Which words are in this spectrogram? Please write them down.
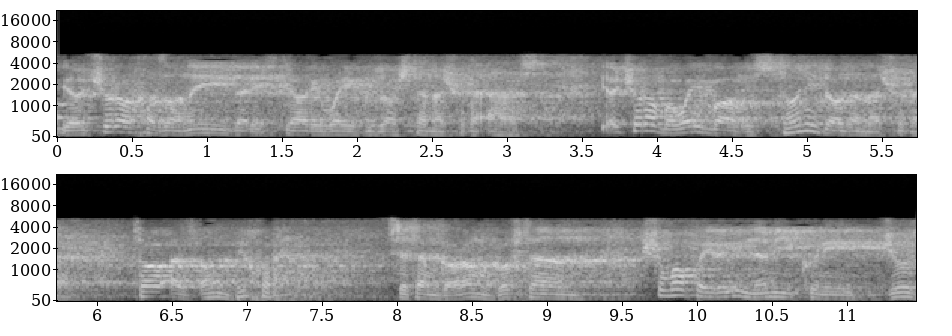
یا چرا خزانه در اختیار وی گذاشته نشده است؟ یا چرا به وی باغستانی داده نشده؟ تا از آن بخورند. ستمگاران گفتند شما پیروی نمی کنید جز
